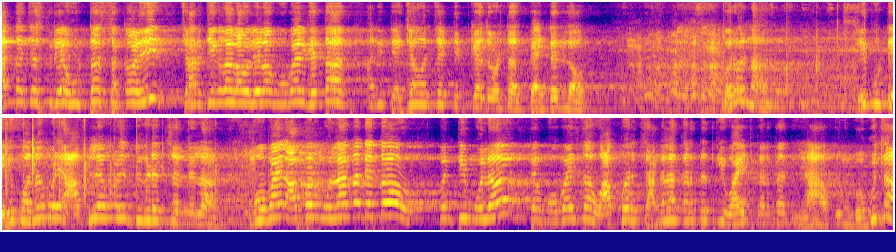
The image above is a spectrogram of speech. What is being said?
आताच्या स्त्रिया उठतात सकाळी चार्जिंगला लावलेला मोबाईल घेतात आणि त्याच्यावरच्या टिपक्या जोडतात. पॅटर्न लॉक बरोबर ना? हे कुठे? हे कोणामुळे? आपल्यामुळेच बिघडत चाललेला. मोबाईल आपण मुलांना देतो पण ती मुलं त्या मोबाईलचा वापर चांगला करतात की वाईट करतात ह्या आपण बघूचा.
